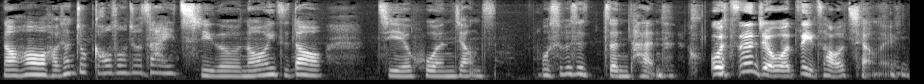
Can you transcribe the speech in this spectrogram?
然后好像就高中就在一起了，然后一直到结婚这样子。我是不是侦探？我真的觉得我自己超强哎、欸！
